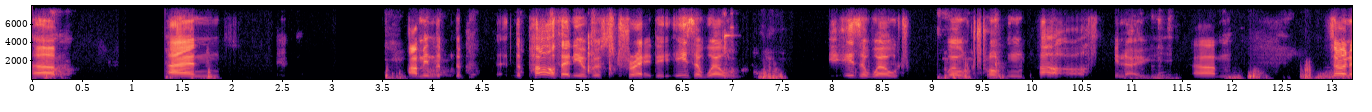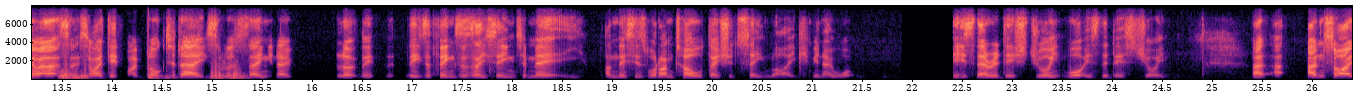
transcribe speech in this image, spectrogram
Um, and I mean, the, the the path any of us tread it is a well it is a well well trodden path, you know. Um, so anyway, that's, so I did my blog today, sort of saying, you know, look, th these are things as they seem to me, and this is what I'm told they should seem like. You know, what is there a disjoint? What is the disjoint? Uh, uh, and so I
